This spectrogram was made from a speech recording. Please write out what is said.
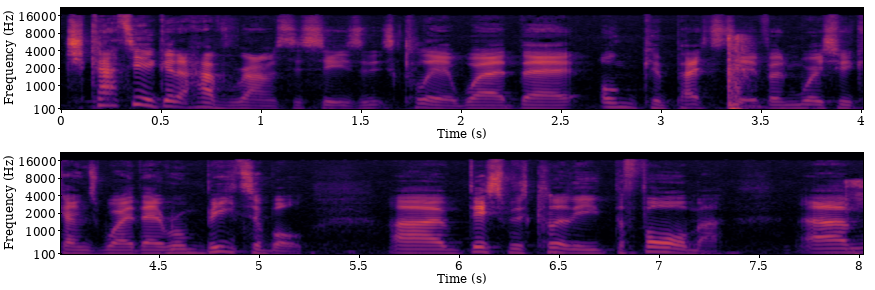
Ducati are going to have rounds this season, it's clear, where they're uncompetitive and race weekends where they're unbeatable. Uh, this was clearly the former. Um,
